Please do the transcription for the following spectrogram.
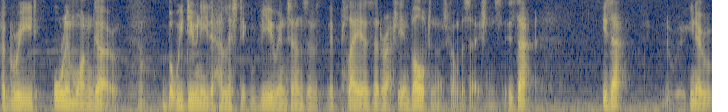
agreed all in one go. No. But we do need a holistic view in terms of the players that are actually involved in those conversations. Is that is that you know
